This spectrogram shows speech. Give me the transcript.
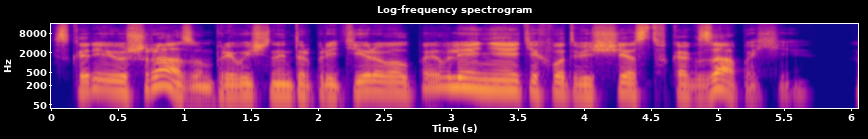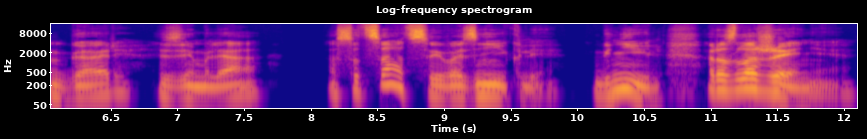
Скорее уж разум привычно интерпретировал появление этих вот веществ как запахи. Гарь, земля. Ассоциации возникли. Гниль, разложение.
